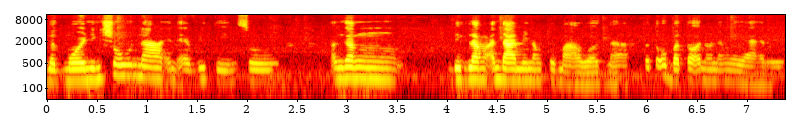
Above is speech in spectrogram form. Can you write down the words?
nag-morning show na and everything. So, hanggang biglang ang dami nang tumawag na, totoo ba to? Ano nangyayari?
